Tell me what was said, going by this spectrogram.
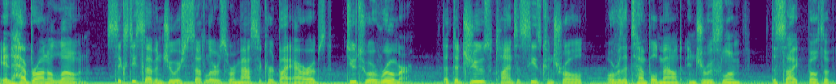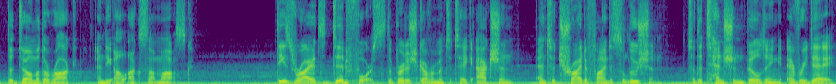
In Hebron alone, 67 Jewish settlers were massacred by Arabs due to a rumor that the Jews planned to seize control over the Temple Mount in Jerusalem, the site both of the Dome of the Rock and the Al Aqsa Mosque. These riots did force the British government to take action and to try to find a solution to the tension building every day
